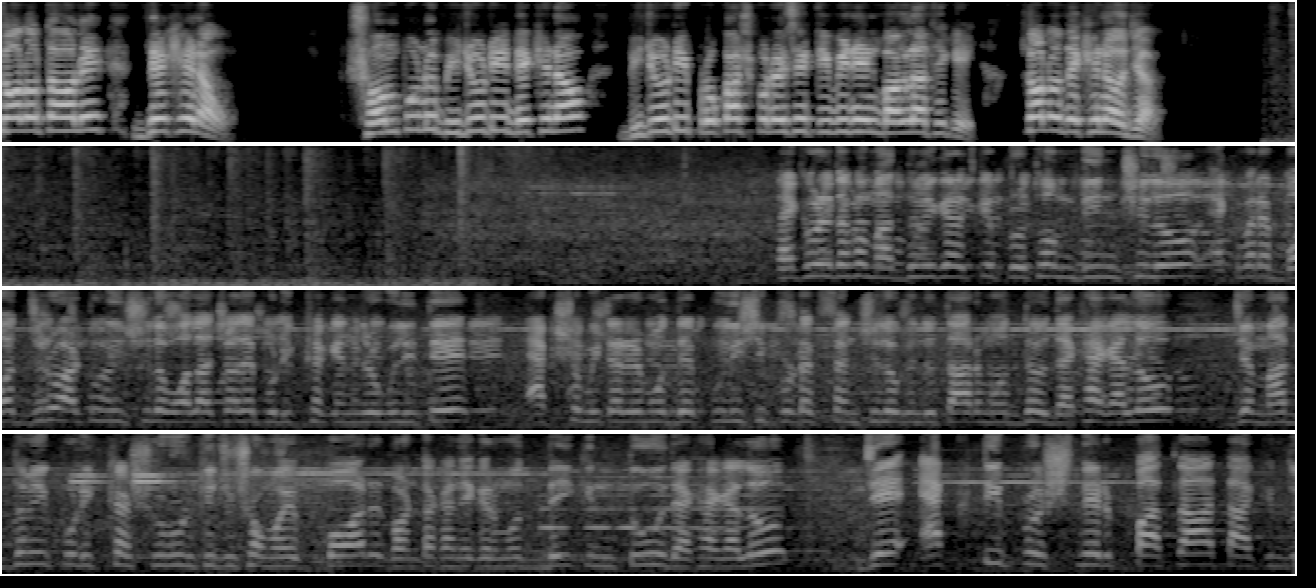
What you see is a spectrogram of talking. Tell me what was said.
চলো তাহলে দেখে নাও। সম্পূর্ণ ভিডিওটি দেখে নাও। ভিডিওটি প্রকাশ করেছে টিভি নাইন বাংলা থেকে। চলো দেখে নাও যাক। একেবারে দেখো, মাধ্যমিকের আজকে প্রথম দিন ছিল। একেবারে বজ্র আটুনি ছিল বলা চলে পরীক্ষা কেন্দ্রগুলিতে। একশো মিটারের মধ্যে পুলিশি প্রোটেকশন ছিল, কিন্তু তার মধ্যেও দেখা গেল যে মাধ্যমিক পরীক্ষা শুরুর কিছু সময় পর ঘন্টাখানেকের মধ্যেই কিন্তু দেখা গেল যে একটি প্রশ্নের পাতা তা কিন্তু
